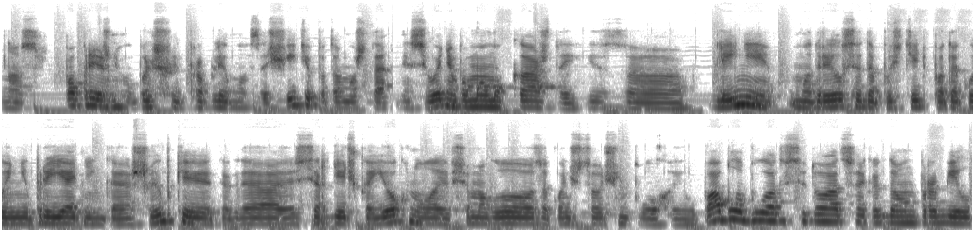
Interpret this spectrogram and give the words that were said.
у нас по-прежнему большие проблемы в защите, потому что сегодня, по-моему, каждый из э, линий умудрился допустить по такой неприятненькой ошибке, когда сердечко ёкнуло, и все могло закончиться очень плохо. И у Пабла была эта ситуация, когда он пробил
